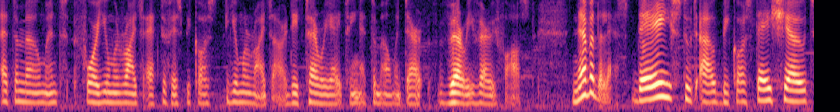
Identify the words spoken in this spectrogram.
at the moment for human rights activists because human rights are deteriorating at the moment. They're very, very fast. Nevertheless, they stood out because they showed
